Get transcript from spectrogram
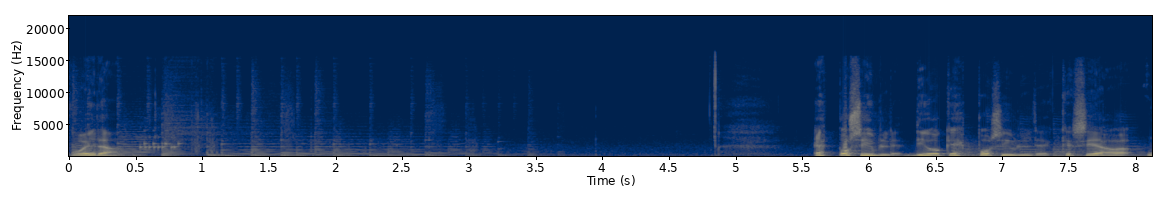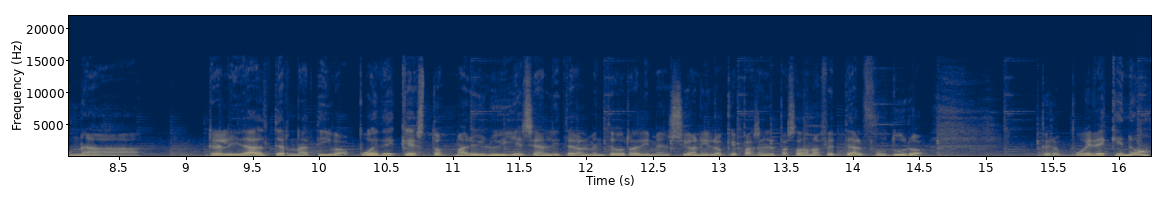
Fuera. Es posible, digo que es posible que sea una realidad alternativa. Puede que estos Mario y Luigi sean literalmente de otra dimensión y lo que pasa en el pasado no afecte al futuro. Pero puede que no.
